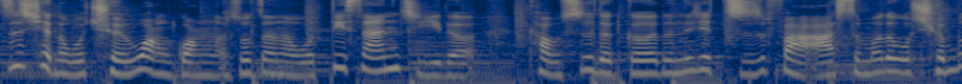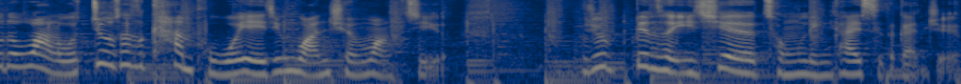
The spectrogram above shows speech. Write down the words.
之前的我全忘光了。说真的，我第三集的考试的歌的那些指法啊什么的，我全部都忘了。我就算是看谱，我也已经完全忘记了。我就变成一切从零开始的感觉。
